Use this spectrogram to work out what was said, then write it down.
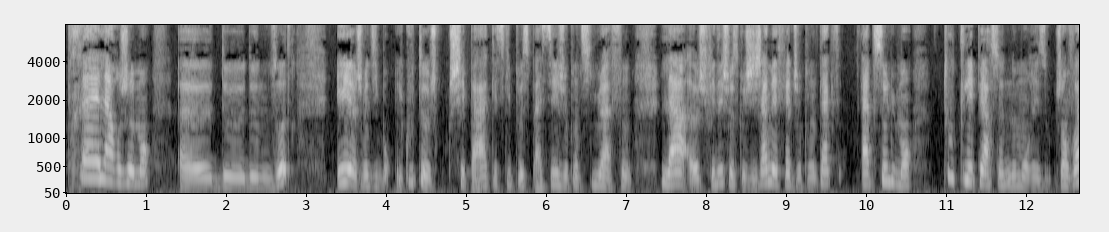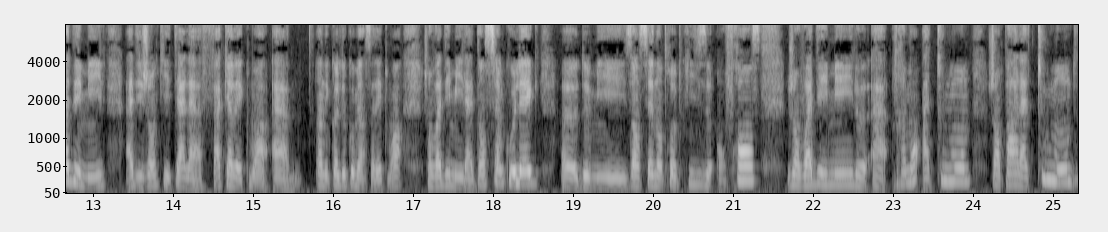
très largement euh, de, de, nous autres. Et euh, je me dis bon, écoute, je, je sais pas, qu'est-ce qui peut se passer? Je continue à fond. Là, je fais des choses que j'ai jamais faites. Je contacte absolument toutes les personnes de mon réseau. J'envoie des mails à des gens qui étaient à la fac avec moi, à, en école de commerce avec moi. J'envoie des mails à d'anciens collègues euh, de mes anciennes entreprises en France. J'envoie des mails à vraiment à tout le monde. J'en parle à tout le monde,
